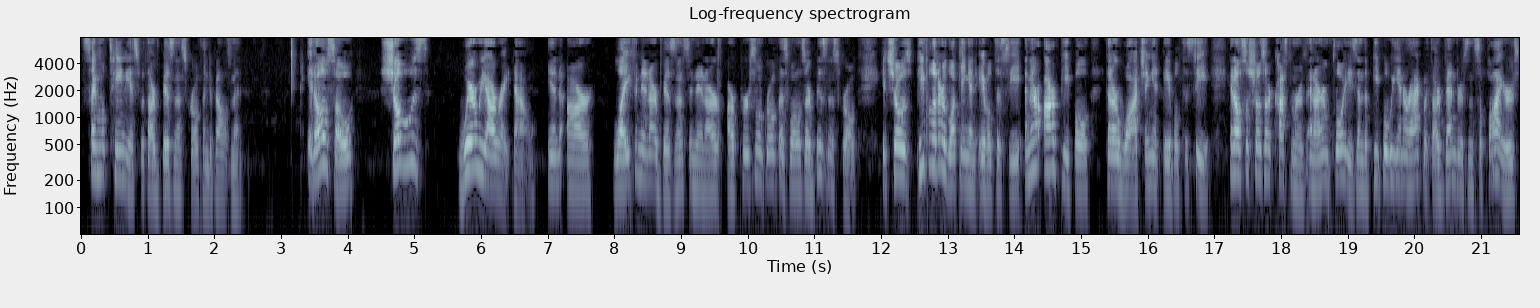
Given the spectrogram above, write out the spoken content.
simultaneous with our business growth and development. It also shows where we are right now in our life and in our business and in our, our personal growth as well as our business growth. It shows people that are looking and able to see, and there are people that are watching and able to see. It also shows our customers and our employees and the people we interact with, our vendors and suppliers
